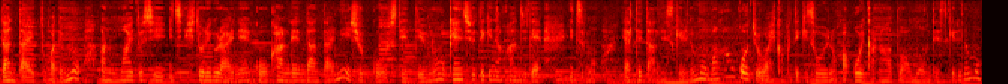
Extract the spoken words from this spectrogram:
団体とかでもあの毎年 1, 1人ぐらいねこう関連団体に出向してっていうのを研修的な感じでいつもやってたんですけれども、まあ、観光庁は比較的そういうのが多いかなとは思うんですけれども、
